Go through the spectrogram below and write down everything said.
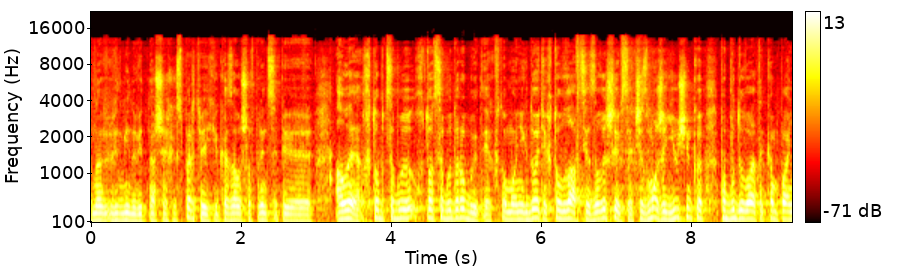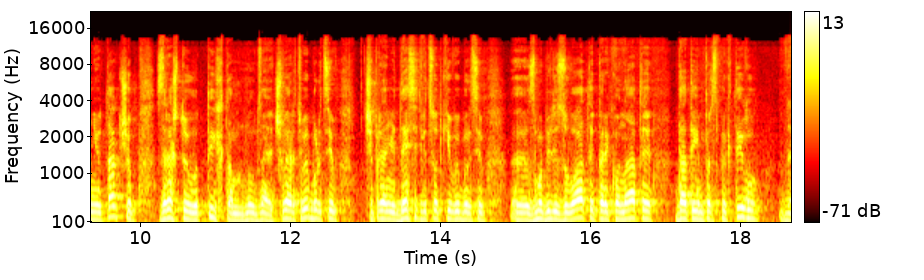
на відміну від наших експертів, які казали, що в принципі, але хто б це буде, хто це буде робити, як в тому анекдоті, хто в лавці залишився? Чи зможе Ющенко побудувати кампанію так, щоб зрештою от тих там, ну знаю, чверть виборців, чи принаймні 10% виборців змобілізувати, переконати, дати їм перспективу? Е,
